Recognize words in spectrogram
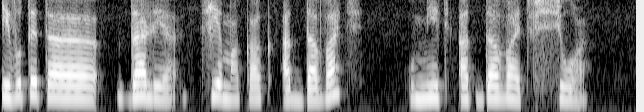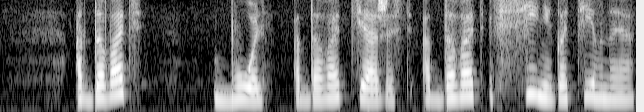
И вот это далее тема, как отдавать, уметь отдавать все, отдавать боль, отдавать тяжесть, отдавать все негативные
